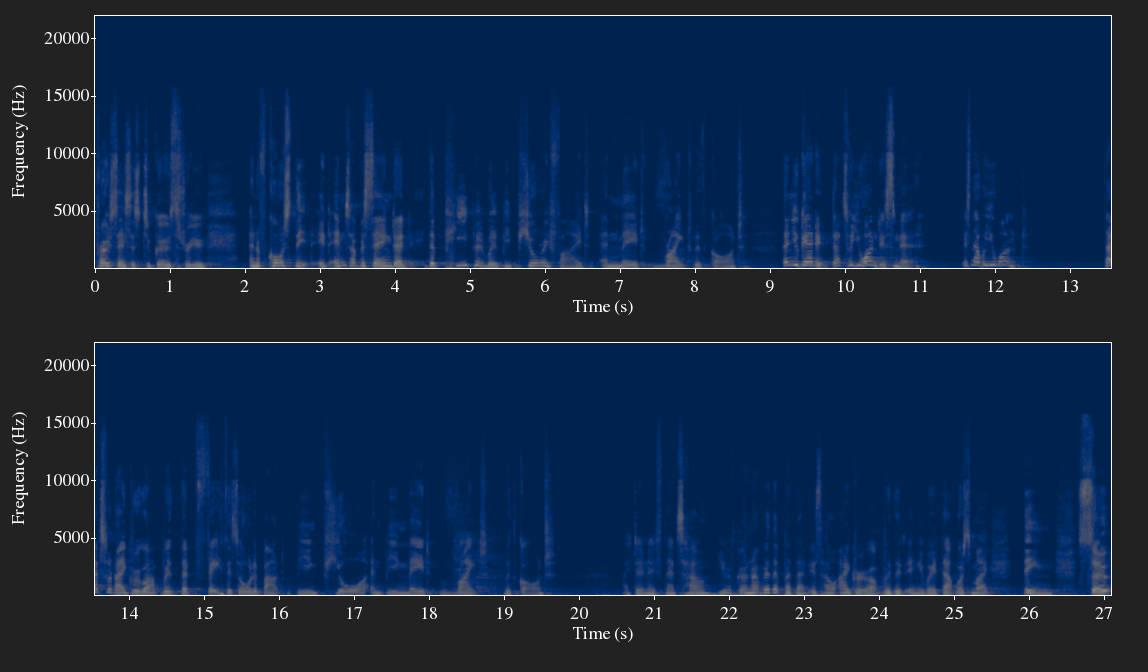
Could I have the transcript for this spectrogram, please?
processes to go through. And of course, the, it ends up with saying that the people will be purified and made right with God. Then you get it. That's what you want, isn't it? Isn't that what you want? That's what I grew up with, that faith is all about being pure and being made right with God. I don't know if that's how you have grown up with it, but that is how I grew up with it anyway. That was my thing. So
